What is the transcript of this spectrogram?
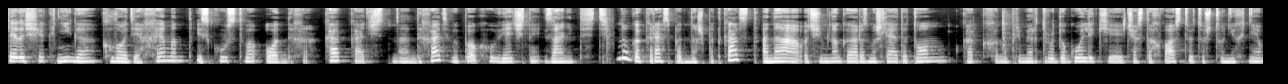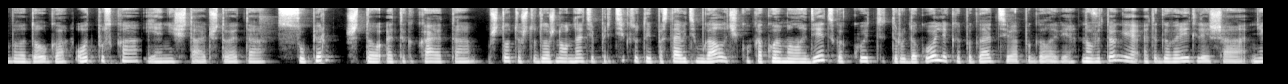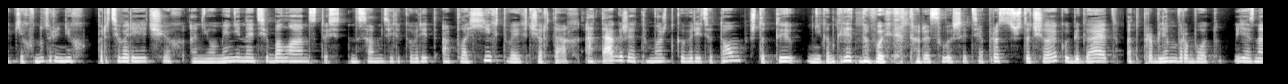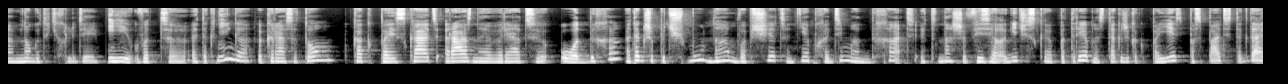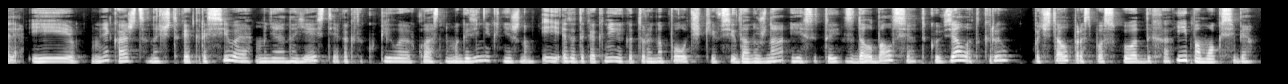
Следующая книга Клодия Хэммонд «Искусство отдыха. Как качественно отдыхать в эпоху вечной занятости». Ну, как раз под наш подкаст. Она очень много размышляет о том, как, например, трудоголики часто хвастаются, что у них не было долго отпуска, и они считают, что это супер, что это какая-то что-то, что должно, знаете, прийти кто-то и поставить им галочку, какой молодец, какой ты трудоголик, и погладить себя по голове. Но в итоге это говорит лишь о неких внутренних противоречиях, о неумении найти баланс, то есть это на самом деле говорит о плохих плохих твоих чертах, а также это может говорить о том, что ты не конкретно вы, которые слушаете, а просто что человек убегает от проблем в работу. Я знаю много таких людей. И вот э, эта книга как раз о том, как поискать разные вариации отдыха, а также почему нам вообще-то необходимо отдыхать. Это наша физиологическая потребность, так же как поесть, поспать и так далее. И мне кажется, она еще такая красивая. У меня она есть, я как-то купила ее в классном магазине книжном. И это такая книга, которая на полочке всегда нужна. Если ты задолбался, такой взял, открыл, почитал про способы отдыха и помог себе.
